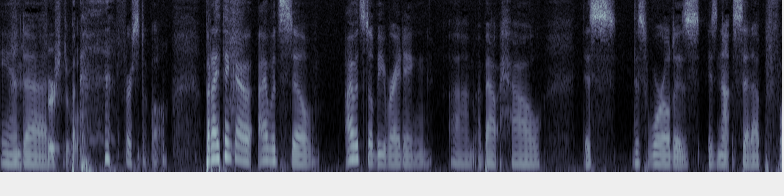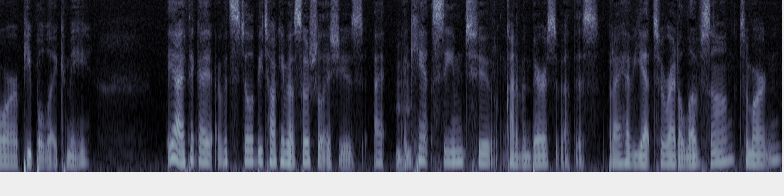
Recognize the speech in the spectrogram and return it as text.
And uh, First of all, first of all, but I think I, I would still I would still be writing um, about how this this world is is not set up for people like me. Yeah, I think I, I would still be talking about social issues. I, I can't seem to. I'm kind of embarrassed about this, but I have yet to write a love song to Martin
